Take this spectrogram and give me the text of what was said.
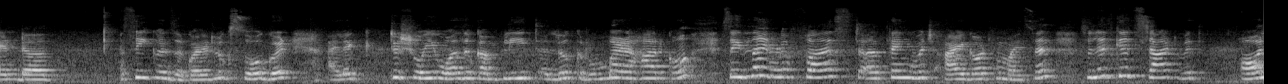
அண்ட் சீக்வன்ஸ் இருக்கும். And it look so good I like to show you all the complete look ரொம்ப அழகாக இருக்கும். ஸோ இதுதான் என்னோட first thing which I got for my self so let's get start with all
